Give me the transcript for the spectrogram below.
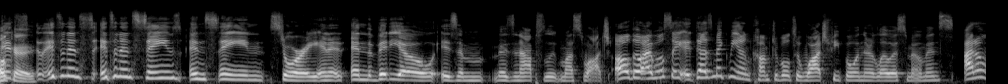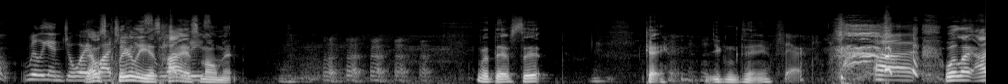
Okay. it's, it's an ins- it's an insane insane story, and it, and the video is a is an absolute must watch. Although I will say it does make me uncomfortable to watch people in their lowest moments. I don't really enjoy. that was watching, clearly his highest celebrities- moment. With that said. Okay, you can continue. Fair, Well, like I,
